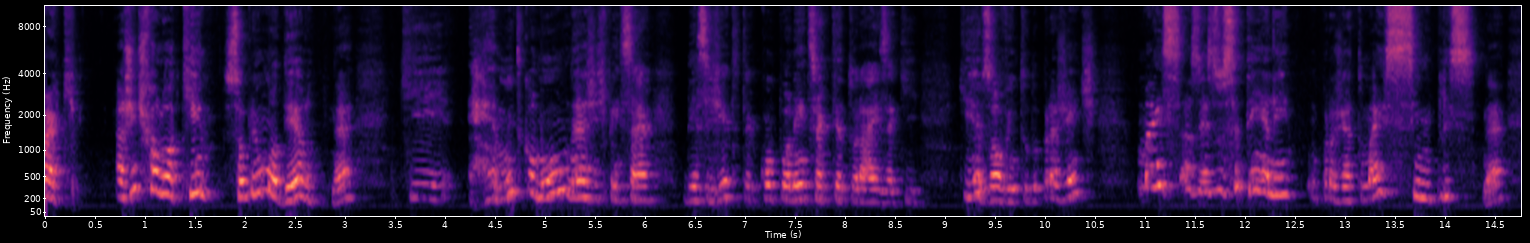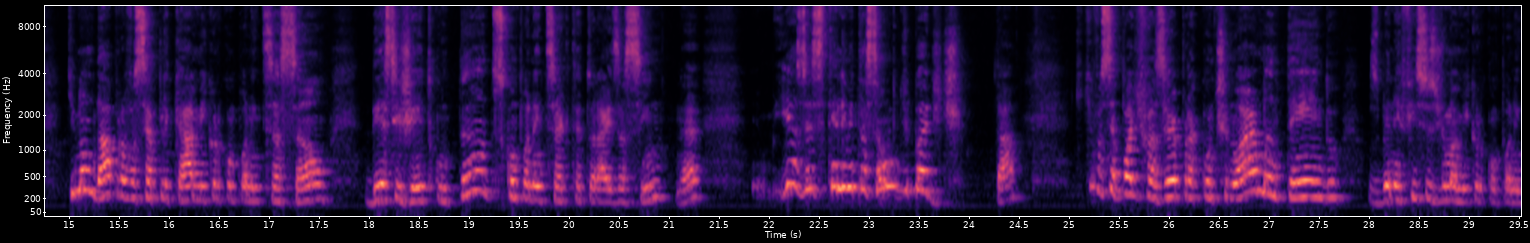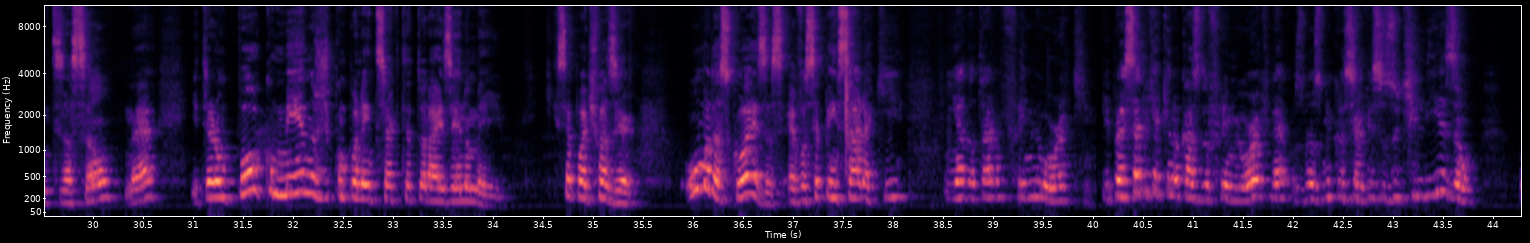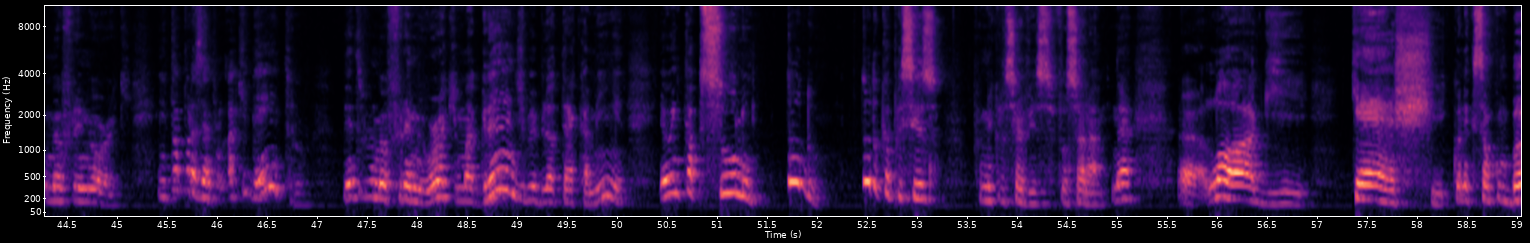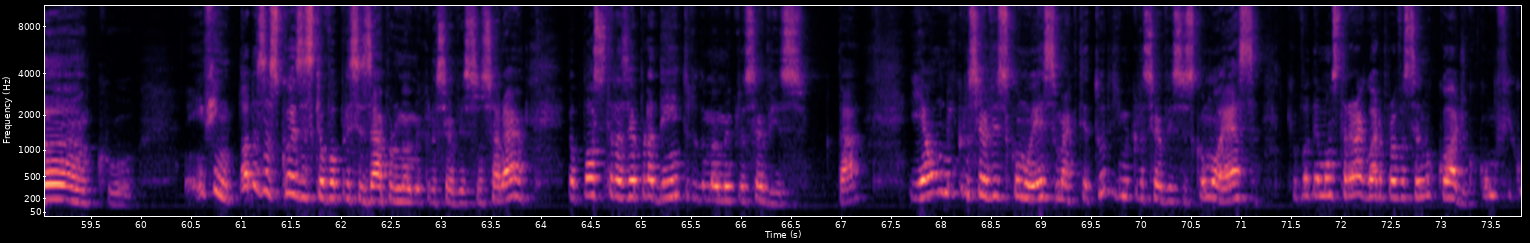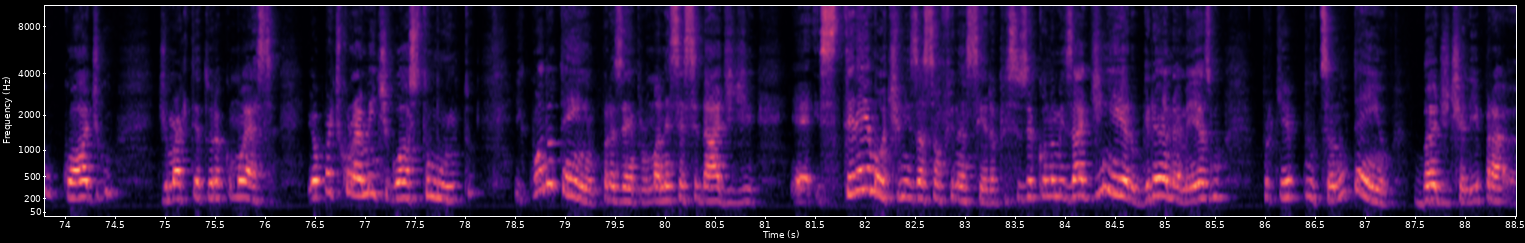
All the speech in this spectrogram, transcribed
Mark, a gente falou aqui sobre um modelo né, que é muito comum né, a gente pensar desse jeito, ter componentes arquiteturais aqui que resolvem tudo para a gente, mas às vezes você tem ali um projeto mais simples, né, que não dá para você aplicar microcomponentização desse jeito, com tantos componentes arquiteturais assim, né, e às vezes tem limitação de budget. Tá? Que você pode fazer para continuar mantendo os benefícios de uma microcomponentização né, e ter um pouco menos de componentes arquiteturais aí no meio? O que você pode fazer? Uma das coisas é você pensar aqui em adotar um framework. E percebe que aqui no caso do framework, né, os meus microserviços utilizam o meu framework. Então, por exemplo, aqui dentro, dentro do meu framework, uma grande biblioteca minha, eu encapsulo tudo, tudo que eu preciso para o microserviço funcionar. Né? Uh, log, cache, conexão com banco, enfim, todas as coisas que eu vou precisar para o meu microserviço funcionar, eu posso trazer para dentro do meu microserviço. Tá? E é um microserviço como esse, uma arquitetura de microserviços como essa, que eu vou demonstrar agora para você no código, como fica o código de uma arquitetura como essa. Eu particularmente gosto muito, e quando eu tenho, por exemplo, uma necessidade de é, extrema otimização financeira, eu preciso economizar dinheiro, grana mesmo, porque, putz, eu não tenho budget ali para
